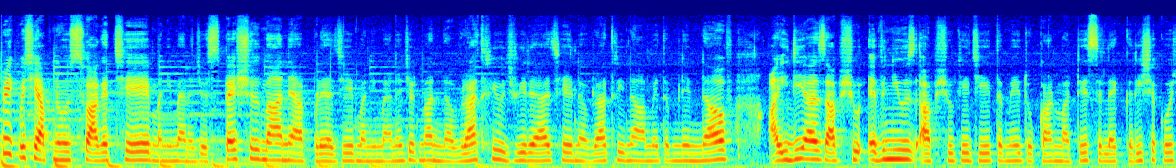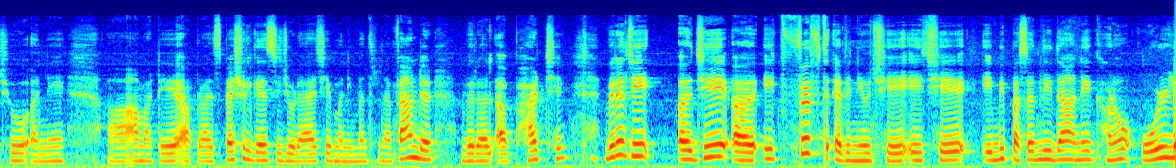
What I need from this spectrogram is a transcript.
બ્રેક પછી આપનું સ્વાગત છે મની મેનેજર સ્પેશિયલમાં અને આપણે આજે મની મેનેજરમાં નવરાત્રિ ઉજવી રહ્યા છે. નવરાત્રિના અમે તમને નવ આઈડિયાઝ આપશું, એવન્યુઝ આપશું કે જે તમે રોકાણ માટે સિલેક્ટ કરી શકો છો અને આ માટે આપણા સ્પેશિયલ ગેસ્ટ જોડાયા છે. મની મંત્રના ફાઉન્ડર વિરલ અભાટ છે. વિરલજી જે એક ફિફ્થ એવન્યુ છે, એ છે, એ બી પસંદીદા અને ઘણો ઓલ્ડ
